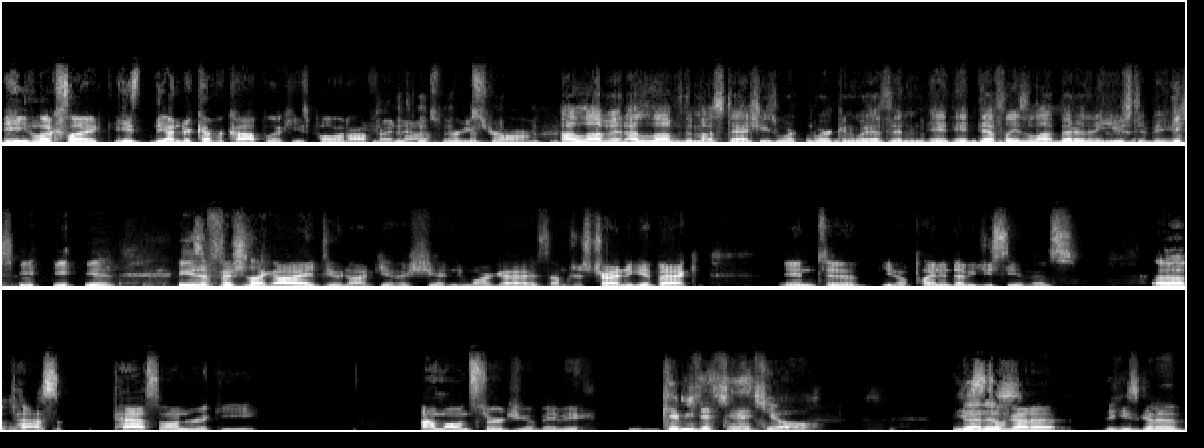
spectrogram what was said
He looks like he's the undercover cop look he's pulling off right now is pretty strong. I love it. I love the mustache he's wor- working with, and it, it definitely is a lot better than it used to be. So, He is- he's officially like, I do not give a shit anymore, guys. I'm just trying to get back into you know playing in WGC events. Uh, pass pass on Rickie. I'm on Sergio, baby. Give me the Sergio. He's That still is- gotta. He's gonna.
